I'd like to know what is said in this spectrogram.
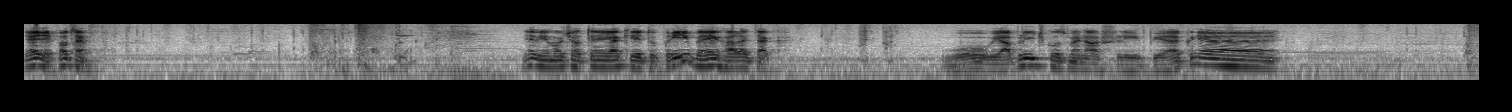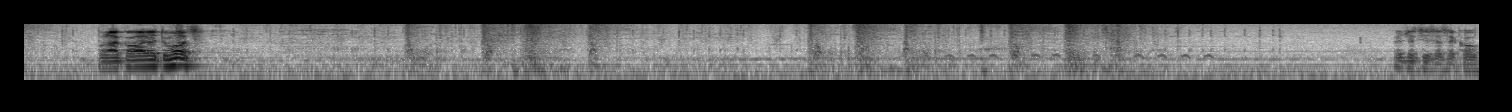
Jede, poď sem. Neviem o čo ten, aký je tu príbeh, ale tak... Wow, jablíčko sme našli, pekne. Poláková je tu moc. Prečo si sa sekol?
